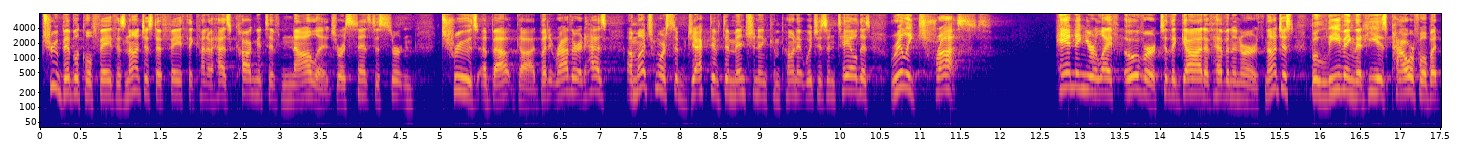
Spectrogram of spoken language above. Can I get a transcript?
true biblical faith is not just a faith that kind of has cognitive knowledge or assent to certain truths about God, but it, rather it has a much more subjective dimension and component, which is entailed as really trust. Handing your life over to the God of heaven and earth, not just believing that He is powerful, but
